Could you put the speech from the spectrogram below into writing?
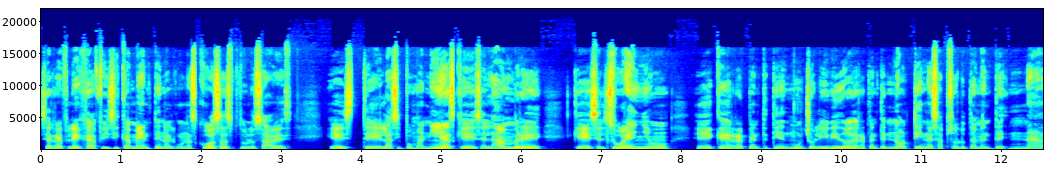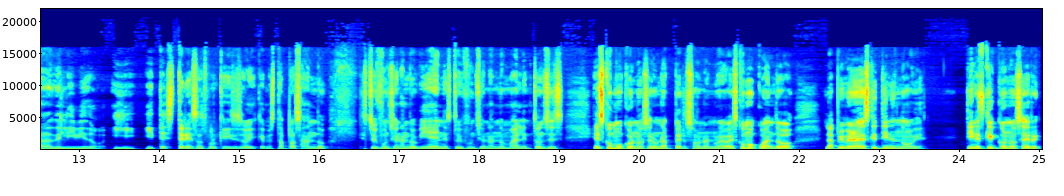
se refleja físicamente en algunas cosas, tú lo sabes, este, las hipomanías, que es el hambre, que es el sueño, eh, que de repente tienes mucho líbido, de repente no tienes absolutamente nada de líbido y, y, te estresas porque dices, oye, ¿qué me está pasando? Estoy funcionando bien, estoy funcionando mal. Entonces, es como conocer una persona nueva. Es como cuando la primera vez que tienes novia, tienes que conocer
